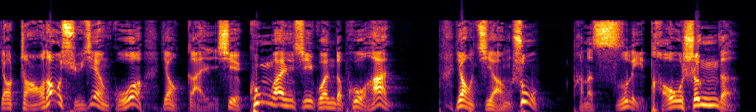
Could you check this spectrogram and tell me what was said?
要找到许建国，要感谢公安机关的破案，要讲述他那死里逃生的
